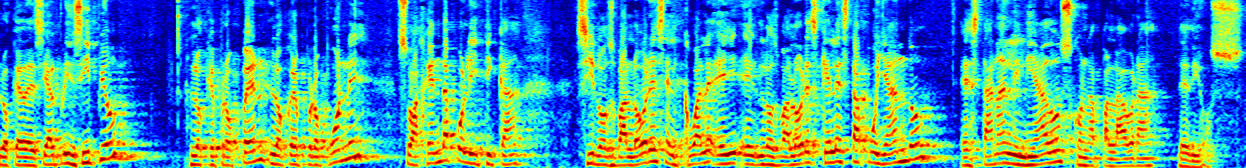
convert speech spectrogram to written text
Lo que decía al principio, lo que, propone, su agenda política, si los valores, el eh, eh, los valores que él está apoyando están alineados con la palabra de Dios.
